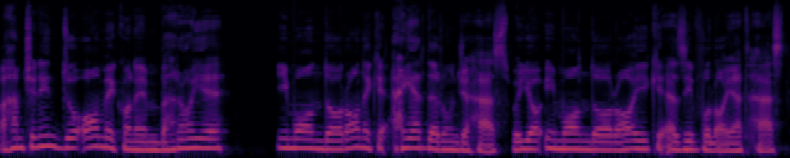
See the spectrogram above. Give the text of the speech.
و همچنین دعا می‌کنیم برای ایماندارانی که اگر در اونجا هست و یا ایماندارایی که از این ولایت هست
